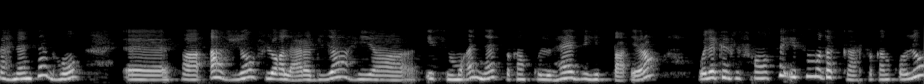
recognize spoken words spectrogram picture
فهنا انتبهوا ف avion في اللغة العربية هي اسم مؤنث فكنقولوا هذه الطائرة ولكن في الفرنسي اسم مذكر فكنقولوا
